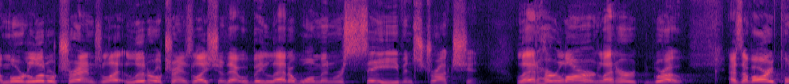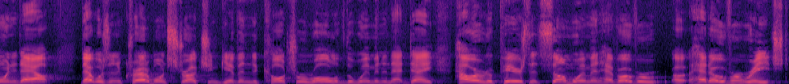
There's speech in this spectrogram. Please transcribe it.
A more literal, transla- literal translation of that would be let a woman receive instruction. Let her learn, let her grow. As I've already pointed out, that was an incredible instruction given the cultural role of the women in that day. However, it appears that some women have over, uh, had overreached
